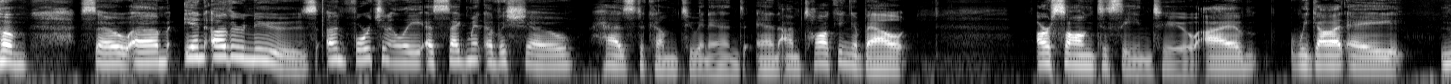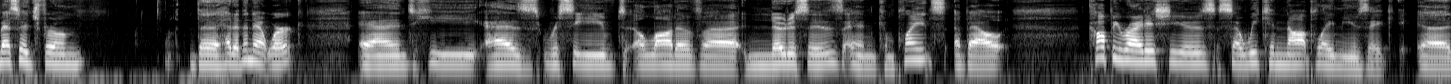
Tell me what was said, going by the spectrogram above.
Um, so um, in other news, unfortunately, a segment of a show has to come to an end, and I'm talking about our song to scene to. I we got a message from the head of the network and he has received a lot of uh, notices and complaints about copyright issues, so we cannot play music, uh,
